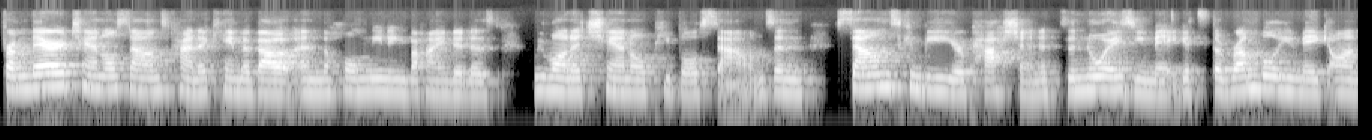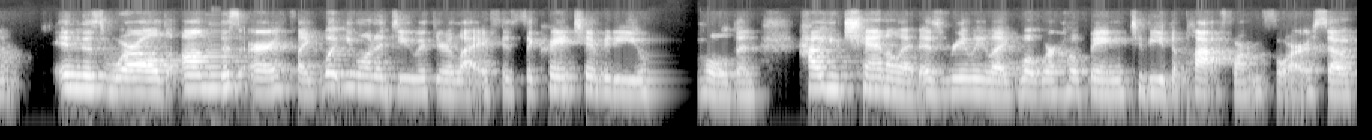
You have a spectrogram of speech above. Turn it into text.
from there, channel sounds kind of came about, and the whole meaning behind it is we want to channel people's sounds, and sounds can be your passion. It's the noise you make, it's the rumble you make on in this world, on this earth, like what you want to do with your life. It's the creativity you hold and how you channel it is really like what we're hoping to be the platform for. So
